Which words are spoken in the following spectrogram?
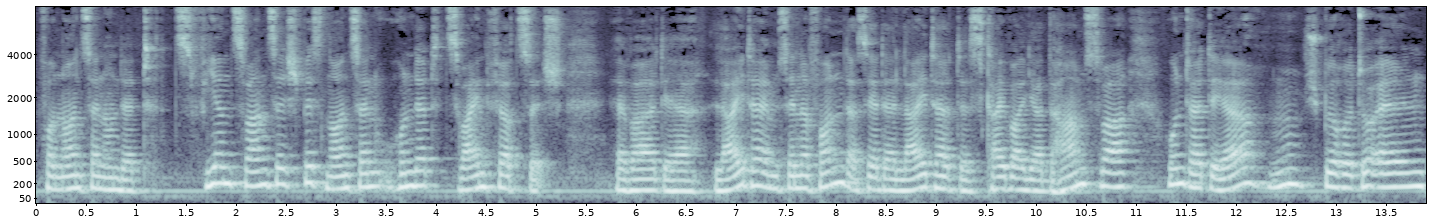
von 1924 bis 1942. Er war der Leiter im Sinne von, dass er der Leiter des Kaivalya Dhams war unter der hm, spirituellen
